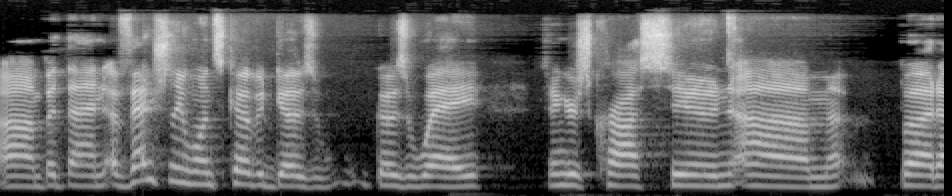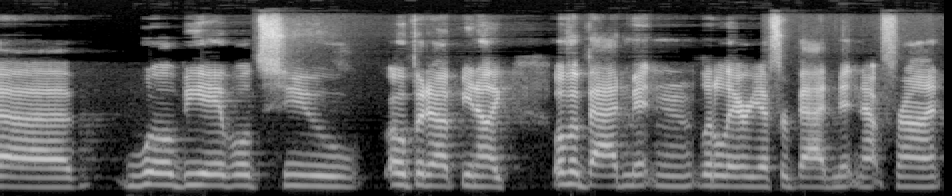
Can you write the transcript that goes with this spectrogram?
Um, but then eventually, once COVID goes goes away, fingers crossed soon. Um, but uh, we'll be able to open up. You know, like we'll have a badminton little area for badminton out front.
